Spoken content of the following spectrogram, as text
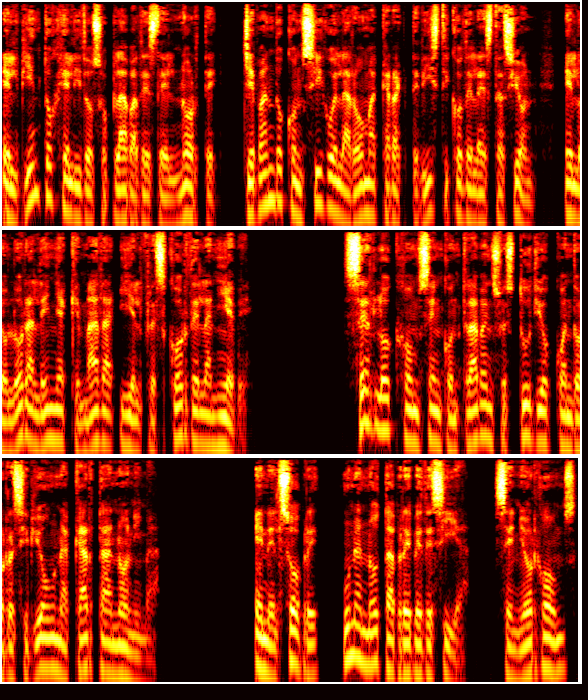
El viento gélido soplaba desde el norte, llevando consigo el aroma característico de la estación, el olor a leña quemada y el frescor de la nieve. Sherlock Holmes se encontraba en su estudio cuando recibió una carta anónima. En el sobre, una nota breve decía, Señor Holmes,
